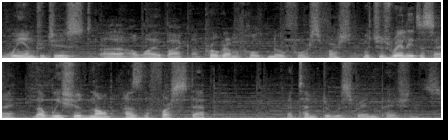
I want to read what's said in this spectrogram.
We introduced uh, a while back a program called No Force First, which was really to say that we should not, as the first step, attempt to restrain patients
